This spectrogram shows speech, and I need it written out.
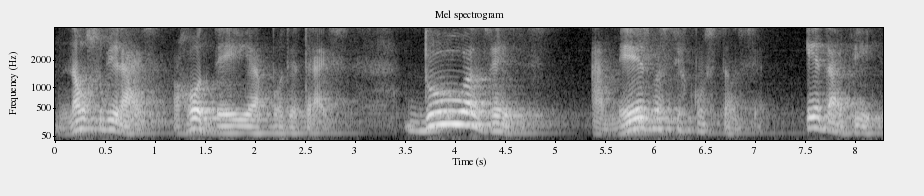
Não subirás, rodeia por detrás. Duas vezes a mesma circunstância, e Davi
